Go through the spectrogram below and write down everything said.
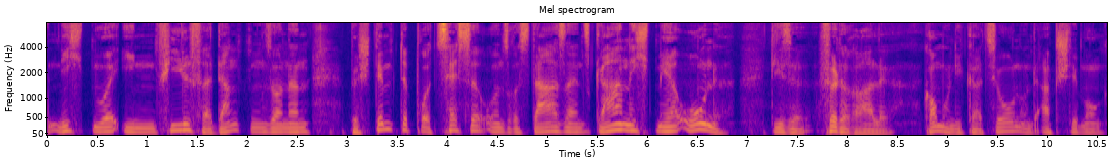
nicht nur ihnen viel verdanken, sondern bestimmte Prozesse unseres Daseins gar nicht mehr ohne diese föderale Kommunikation und Abstimmung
